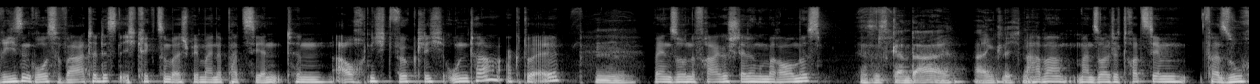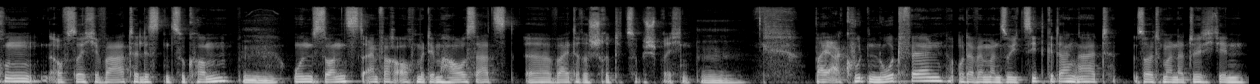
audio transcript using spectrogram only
Riesengroße Wartelisten. Ich kriege zum Beispiel meine Patienten auch nicht wirklich unter aktuell, mhm. wenn so eine Fragestellung im Raum ist. Das ist Skandal eigentlich. Ne? Aber man sollte trotzdem versuchen, auf solche Wartelisten zu kommen mhm. und sonst einfach auch mit dem Hausarzt äh, weitere Schritte zu besprechen. Mhm. Bei akuten Notfällen oder wenn man Suizidgedanken hat, sollte man natürlich den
